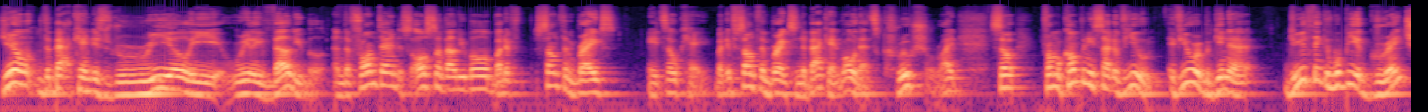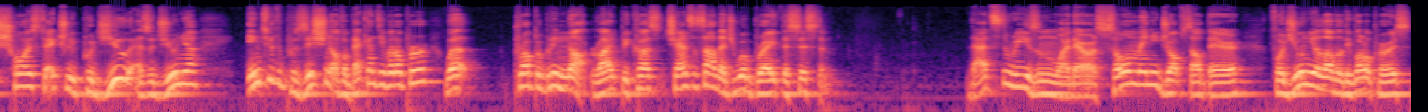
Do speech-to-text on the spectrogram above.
You know, the backend is really, really valuable. And the front end is also valuable, but if something breaks, it's okay. But if something breaks in the backend, whoa, that's crucial, right? So from a company side of view, if you're a beginner, do you think it would be a great choice to actually put you as a junior into the position of a backend developer? Well, Probably not, right? Because chances are that you will break the system. That's the reason why there are so many jobs out there for junior level developers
